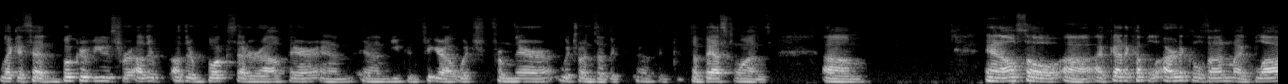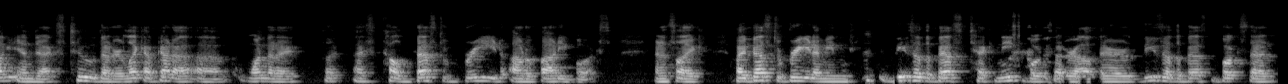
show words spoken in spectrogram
like I said, book reviews for other other books that are out there, and and you can figure out which from there which ones are the uh, the, the, best ones. Um, and also, uh, I've got a couple articles on my blog index too that are like I've got a, a one that I I called best of breed out of body books, and it's like by best of breed, I mean these are the best technique books that are out there. These are the best books that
